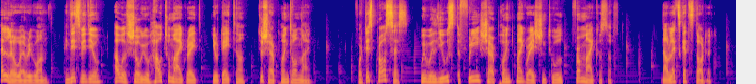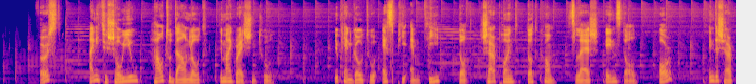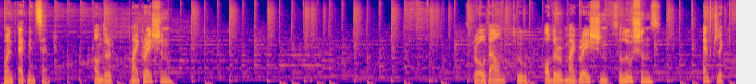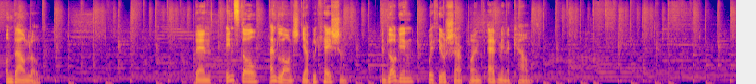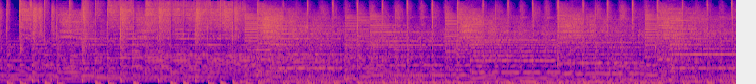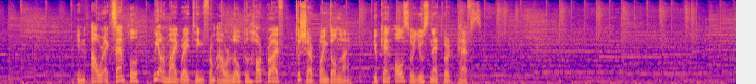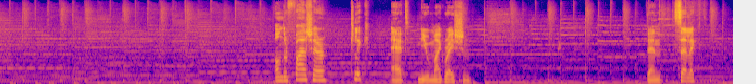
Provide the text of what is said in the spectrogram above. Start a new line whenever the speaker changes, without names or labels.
Hello everyone! In this video I will show you how to migrate your data to SharePoint Online. For this process we will use the free SharePoint migration tool from Microsoft. Now let's get started. First, I need to show you how to download the migration tool. You can go to spmt.sharepoint.com slash install or in the SharePoint Admin Center under Migration scroll down to Other Migration Solutions and click on Download. Then install and launch the application and log in with your SharePoint admin account. In our example, we are migrating from our local hard drive to SharePoint Online. You can also use network paths. Under File Share, click Add New Migration. Then select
